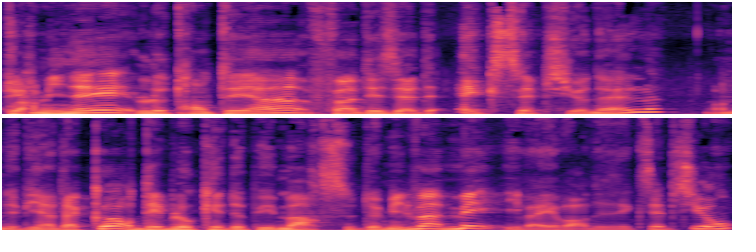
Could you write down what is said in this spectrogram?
terminé, le 31, fin des aides exceptionnelles, on est bien d'accord, débloquées depuis mars 2020, mais il va y avoir des exceptions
